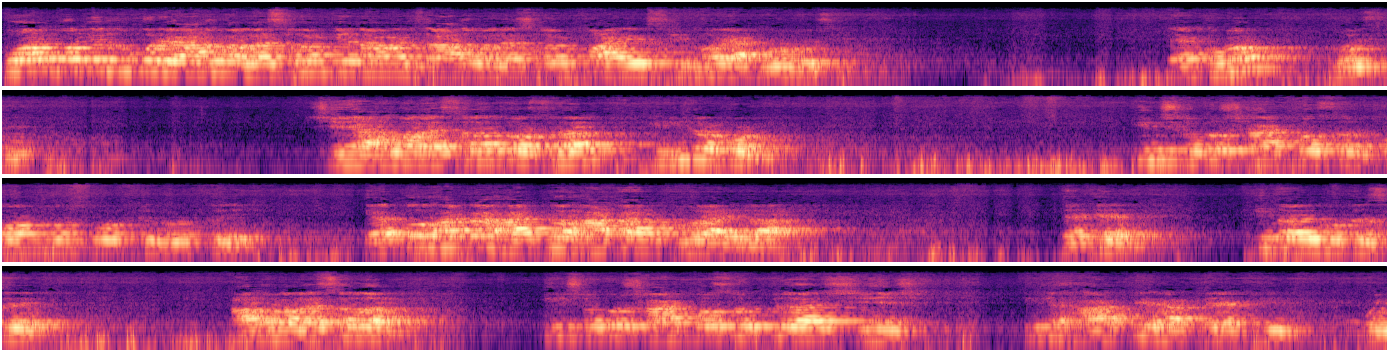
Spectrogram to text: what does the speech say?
পর্বতের উপরে আদম আল্লাহ সাল্লামকে নামা হয়েছে আল্লাহ পায়ের সিংহ এখনও রয়েছে। এখনও রয়েছে। সেই আদম আল্লাহ সাল্লাম তিনি যখন তিনশত ষাট বছর কন্দন করতে করতে এত হাঁটা হাঁটলো, হাঁটা পুরা এলা দেখেন, কিতাবে বলতেছে, আদম আলাইসাল্লাম তিনশত ষাট বছর প্রায় শেষ। তিনি হাঁটতে হাঁটতে একদিন ওই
